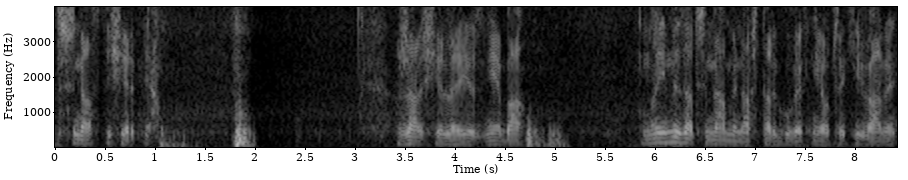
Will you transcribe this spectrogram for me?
13 sierpnia. Żar się leje z nieba. No i my zaczynamy nasz targówek nieoczekiwany.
